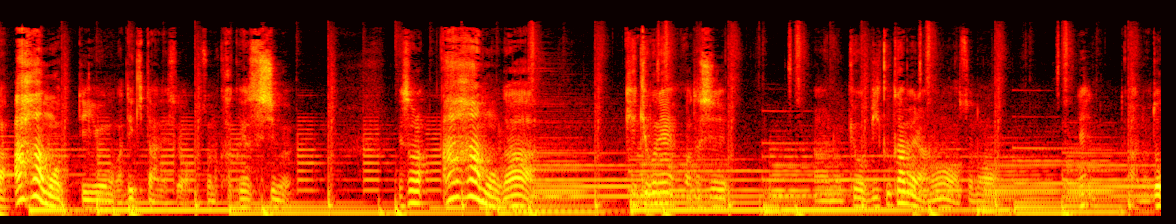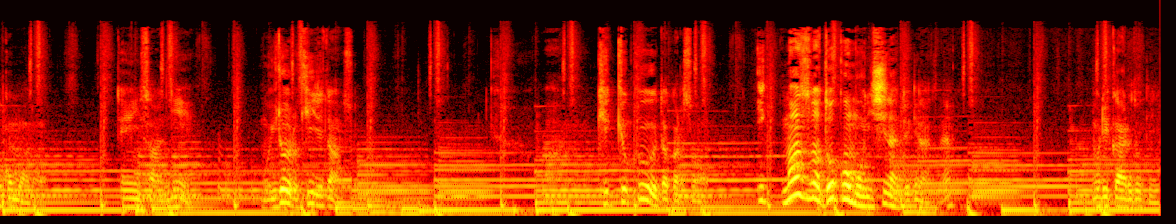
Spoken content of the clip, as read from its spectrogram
はアハモっていうのができたんですよ。その格安 SIM でそのアハモが結局ね私あの今日ビッグカメラのそのねあのドコモの店員さんにもういろいろ聞いてたんですよ。結局だからそのまずはドコモにしないといけないんですね。乗り換える時に。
